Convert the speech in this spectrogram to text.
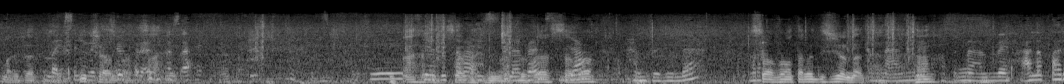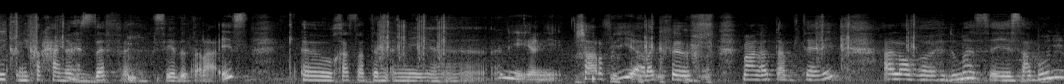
الله يبارك الله. يسلمك. إن شاء الله. شكرا. صحيح. صباح النور. الحمد لله. سافون تراديسيونال نعم. نعم. على طريق. فرحانة بزاف سيادة الرئيس. وخاصه أني أني يعني شرف ليا راك مع la table تاعي alors هذوما c'est صابون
